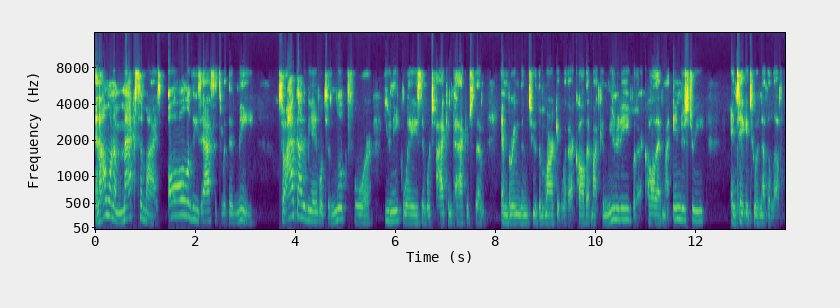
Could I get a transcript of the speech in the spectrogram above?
And I want to maximize all of these assets within me so I've got to be able to look for unique ways in which I can package them and bring them to the market, whether I call that my community, whether I call that my industry, and take it to another level.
